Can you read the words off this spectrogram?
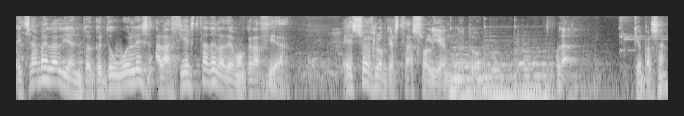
Échame el aliento, que tú hueles a la fiesta de la democracia. Eso es lo que estás oliendo tú. Hola. ¿Qué pasa?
